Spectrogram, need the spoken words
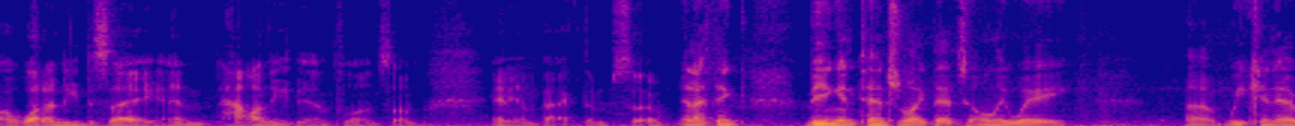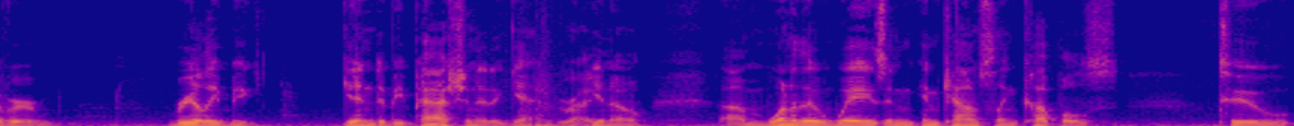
well, what I need to say and how I need to influence them and impact them. So, And I think being intentional like that's the only way uh, we can ever really begin to be passionate again. Right. You know, um, one of the ways in, in counseling couples to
